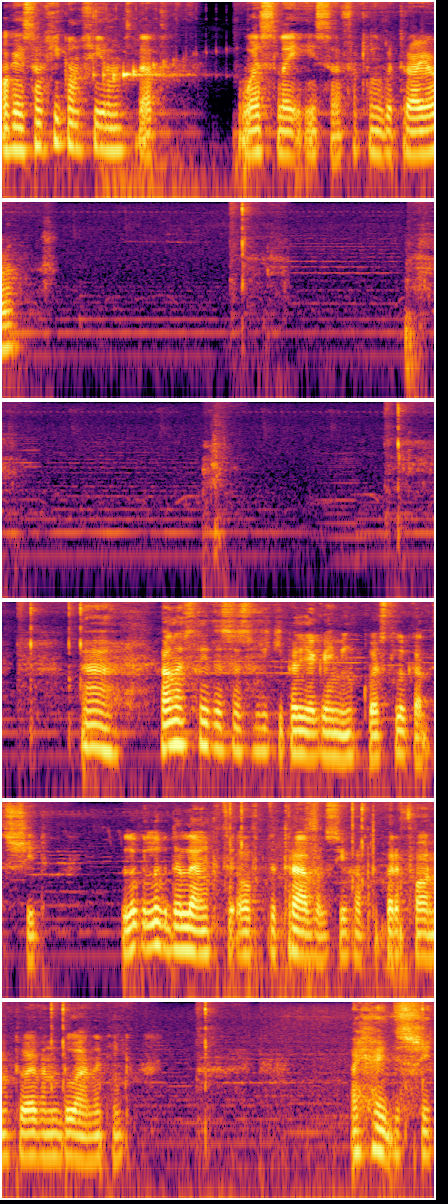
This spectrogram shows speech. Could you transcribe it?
Okay, so he confirmed that Wesley is a fucking betrayal. Uh, honestly, this is Wikipedia Gaming Quest. Look at this shit. Look, look the length of the travels you have to perform to even do anything. I hate this shit.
